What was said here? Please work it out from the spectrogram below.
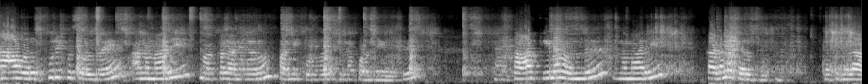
நான் ஒரு குறிப்பு சொல்கிறேன் அந்த மாதிரி மக்கள் அனைவரும் பண்ணி கொடுங்க சின்ன குழந்தைகளுக்கு. காக்கில கால் கிலோ வந்து இந்த மாதிரி கடலைப்பருப்பு பார்த்தீங்களா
